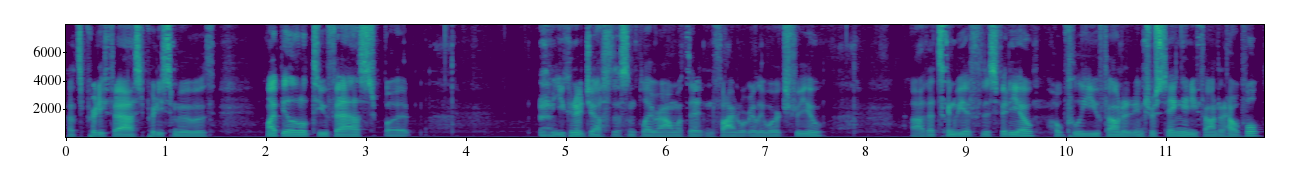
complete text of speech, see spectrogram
That's pretty fast, pretty smooth. Might be a little too fast, but you can adjust this and play around with it and find what really works for you. Uh, that's going to be it for this video. Hopefully you found it interesting and you found it helpful.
